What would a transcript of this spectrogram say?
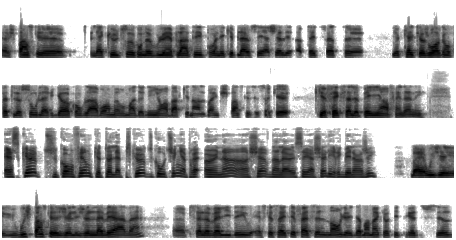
Euh, je pense que la culture qu'on a voulu implanter pour une équipe de la CHL a peut-être fait euh, il y a quelques joueurs qui ont fait le saut de la rigueur qu'on voulait avoir, mais à un moment donné, ils ont embarqué dans le bain. Puis je pense que c'est ça qui a fait que ça l'a payé en fin d'année. Est-ce que tu confirmes que tu as la piqûre du coaching après un an en chef dans la ECHL, Éric Bélanger? Ben oui, oui, je pense que je, l'avais avant. Euh, puis ça l'a validé. Est-ce que ça a été facile? Non, il y a eu des moments qui ont été très difficiles.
